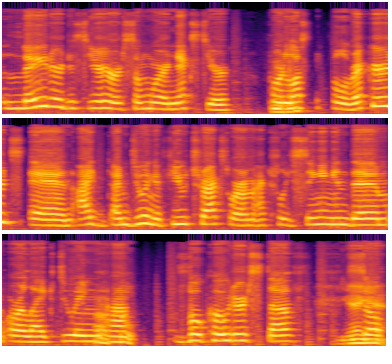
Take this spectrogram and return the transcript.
later this year or somewhere next year for Mhm. Lost Control Records, and I I'm doing a few tracks where I'm actually singing in them or like doing Oh, uh, cool. vocoder stuff. Yeah, so yeah.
